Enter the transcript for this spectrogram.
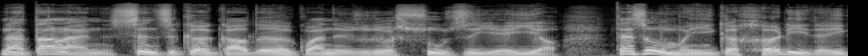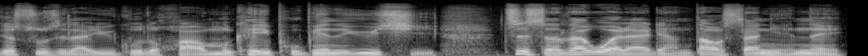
那当然甚至更高的乐观的这个数字也有，但是我们一个合理的一个数值来预估的话，我们可以普遍的预期，至少在未来两到三年内，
